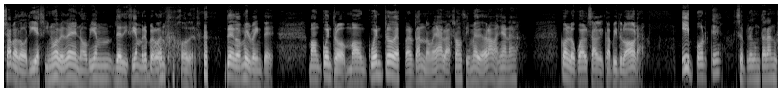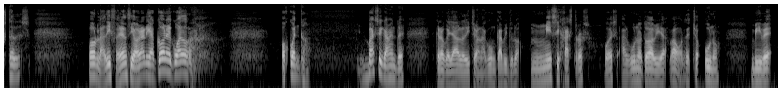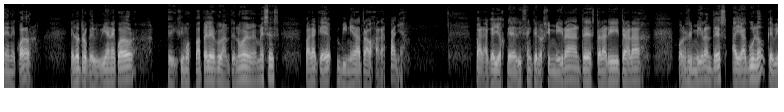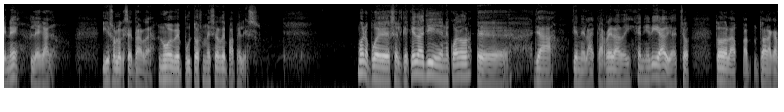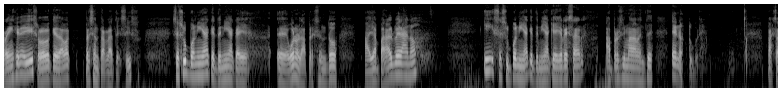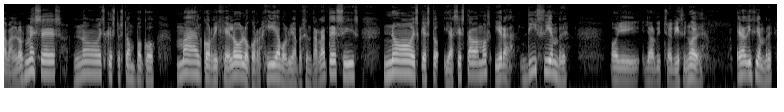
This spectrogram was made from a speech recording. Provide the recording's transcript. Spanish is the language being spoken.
sábado 19 de noviembre, de diciembre, perdón, joder, de 2020. Me encuentro, me encuentro despertándome a las once y media de la mañana, con lo cual sale el capítulo ahora. ¿Y por qué? Se preguntarán ustedes. Por la diferencia horaria con Ecuador. Os cuento. Básicamente, creo que ya lo he dicho en algún capítulo, mis hijastros, pues alguno todavía, vamos, de hecho uno, vive en Ecuador. El otro que vivía en Ecuador, e hicimos papeles durante nueve meses para que viniera a trabajar a España. Para aquellos que dicen que los inmigrantes, tararí, tarará, por los inmigrantes hay alguno que viene legal. Y eso es lo que se tarda, nueve putos meses de papeles. Bueno, pues el que queda allí en Ecuador eh, ya tiene la carrera de ingeniería, había hecho toda la, toda la carrera de ingeniería y solo le quedaba presentar la tesis. Se suponía que tenía que, eh, bueno, la presentó allá para el verano y se suponía que tenía que egresar aproximadamente en octubre. Pasaban los meses, no es que esto está un poco mal, corrígelo, lo corregía, volvía a presentar la tesis, no, es que esto, y así estábamos, y era diciembre, hoy ya os he dicho 19, era diciembre,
